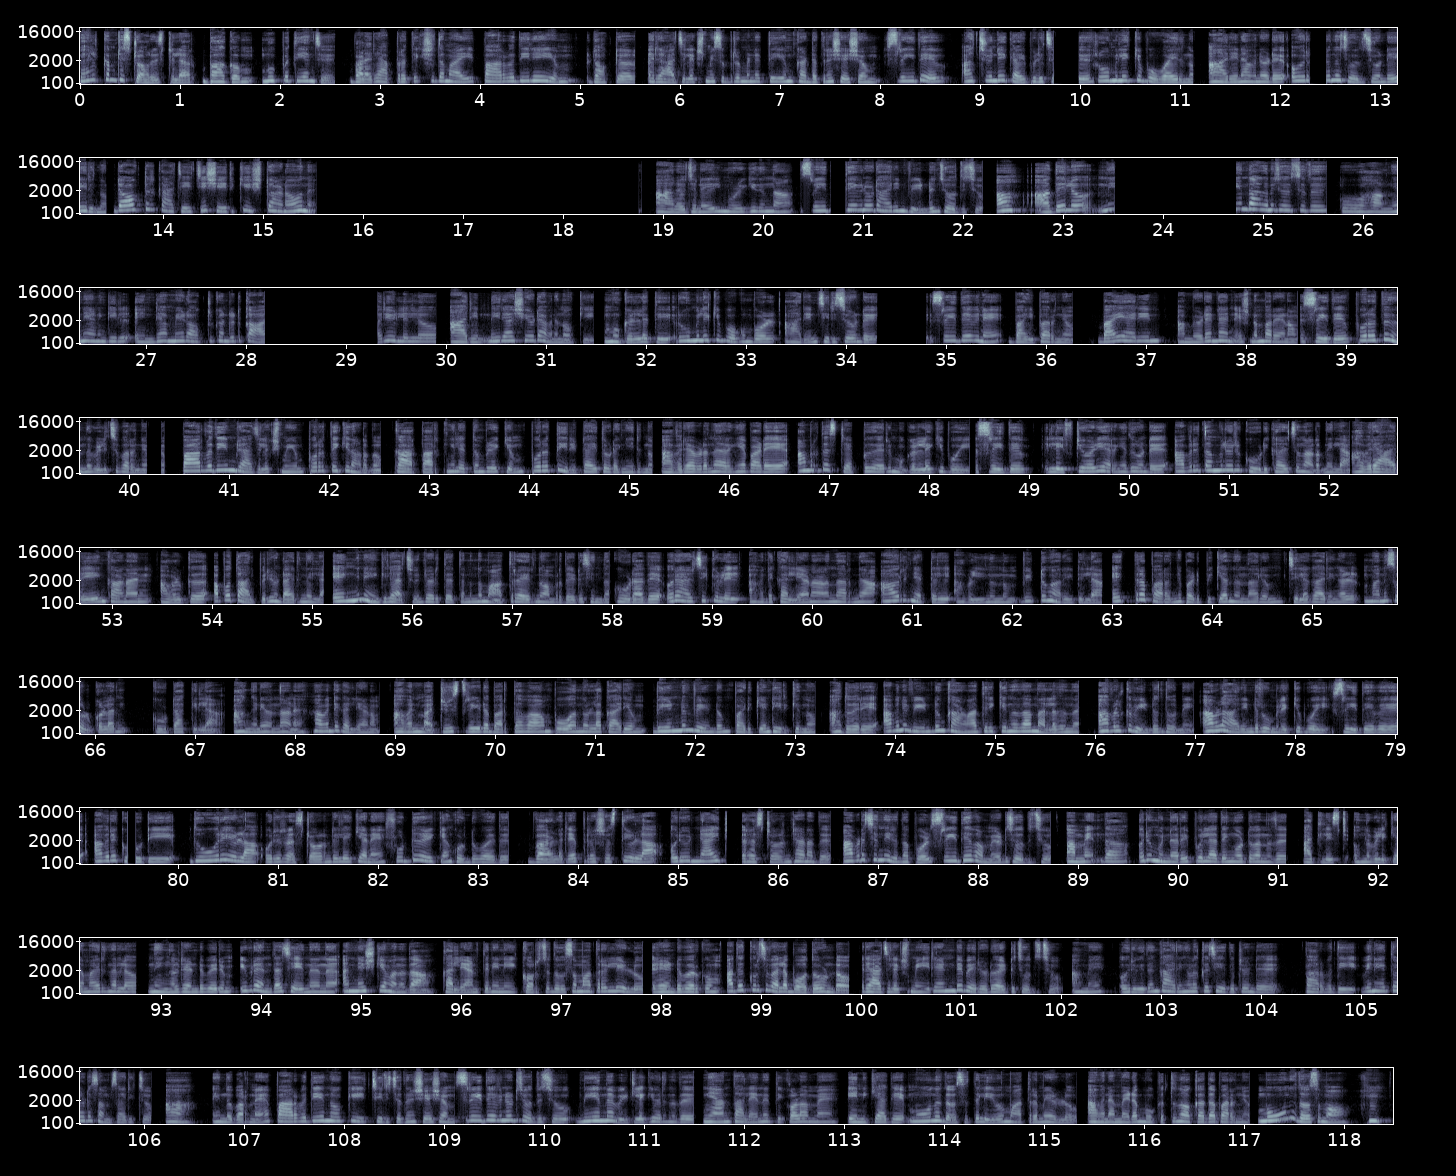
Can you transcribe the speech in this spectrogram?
Welcome to story സ്റ്റിലർ ഭാഗം മുപ്പത്തിയഞ്ച്. വളരെ അപ്രതീക്ഷിതമായി പാർവതിനെയും ഡോക്ടർ രാജലക്ഷ്മി സുബ്രഹ്മണ്യത്തെയും കണ്ടതിനു ശേഷം ശ്രീദേവ് അച്ഛന്റെ കൈപിടിച്ച് റൂമിലേക്ക് പോവായിരുന്നു. ആര്യൻ അവനോട് ഓരോന്ന് ചോദിച്ചുകൊണ്ടേയിരുന്നു. ഡോക്ടർ കാച്ചേച്ചി ശരിക്കും ശരിക്കും ഇഷ്ടാണോന്ന്? ആലോചനയിൽ മുഴുകി നിന്ന ശ്രീദേവിനോട് ആര്യൻ വീണ്ടും ചോദിച്ചു. ആ അതേലോ നീ എന്താ അങ്ങനെ ചോദിച്ചത്? ഓ അങ്ങനെയാണെങ്കിൽ എന്റെ അമ്മയെ ഡോക്ടർ കണ്ടിട്ട് കാര്യമില്ലല്ലോ ആര്യൻ നിരാശയോടെ അവനെ നോക്കി. മുകളിലെത്തി റൂമിലേക്ക് പോകുമ്പോൾ ആര്യൻ ചിരിച്ചുകൊണ്ട് ശ്രീദേവിനെ ബൈ പറഞ്ഞു. ബൈ ആര്യൻ അമ്മയോട് എന്റെ അന്വേഷണം പറയണം. ശ്രീദേവ് പുറത്തു നിന്ന് വിളിച്ചു പറഞ്ഞു. പാർവതിയും രാജലക്ഷ്മിയും പുറത്തേക്ക് നടന്നു. കാർ പാർക്കിങ്ങിൽ എത്തുമ്പോഴേക്കും പുറത്ത് ഇരുട്ടായി തുടങ്ങിയിരുന്നു. അവരവിടെ നിന്ന് ഇറങ്ങിയ പാടെ അമൃത സ്റ്റെപ്പ് കയറി മുകളിലേക്ക് പോയി. ശ്രീദേവ് ലിഫ്റ്റ് വഴി ഇറങ്ങിയതുകൊണ്ട് അവർ തമ്മിൽ ഒരു കൂടിക്കാഴ്ച നടന്നില്ല. അവരാരെയും കാണാൻ അവൾക്ക് അപ്പോൾ താല്പര്യം ഉണ്ടായിരുന്നില്ല. എങ്ങനെയെങ്കിലും അച്ഛന്റെ അടുത്ത് എത്തണമെന്ന് മാത്രമായിരുന്നു അമൃതയുടെ ചിന്ത. കൂടാതെ ഒരാഴ്ചയ്ക്കുള്ളിൽ അവന്റെ കല്യാണമാണെന്ന് അറിഞ്ഞ ആ ഒരു ഞെട്ടൽ അവളിൽ നിന്നും വിട്ടുമാറിയിട്ടില്ല. എത്ര പറഞ്ഞു പഠിപ്പിക്കാൻ നിന്നാലും ചില കാര്യങ്ങൾ മനസ്സ് ഉൾക്കൊള്ളാൻ കൂട്ടാക്കില്ല. അങ്ങനെ ഒന്നാണ് അവന്റെ കല്യാണം. അവൻ മറ്റൊരു സ്ത്രീയുടെ ഭർത്താവാകാൻ പോവാന്നുള്ള കാര്യം വീണ്ടും വീണ്ടും പഠിക്കേണ്ടിയിരിക്കുന്നു. അതുവരെ അവനെ വീണ്ടും കാണാതിരിക്കുന്നതാ നല്ലതെന്ന് അവൾക്ക് വീണ്ടും തോന്നി. അവൾ ആര്യന്റെ റൂമിലേക്ക് പോയി. ശ്രീദേവ് അവരെ കൂട്ടി ദൂരെയുള്ള ഒരു റെസ്റ്റോറന്റിലേക്കാണ് ഫുഡ് കഴിക്കാൻ കൊണ്ടുപോയത്. വളരെ പ്രശസ്തിയുള്ള ഒരു നൈറ്റ് റെസ്റ്റോറന്റ് ആണത് അവിടെ ചെന്നിരുന്നപ്പോൾ ശ്രീദേവ് അമ്മയോട് ചോദിച്ചു അമ്മ എന്താ ഒരു മുന്നറിയിപ്പില്ലാതെ ഇങ്ങോട്ട് വന്നത്? അറ്റ്ലീസ്റ്റ് ഒന്ന് വിളിക്കാമായിരുന്നല്ലോ. നിങ്ങൾ രണ്ടുപേരും ഇവിടെ എന്താ ചെയ്യുന്നതെന്ന് അന്വേഷിക്കാൻ വന്നതാ. കല്യാണത്തിന് ഇനി കുറച്ച് ദിവസം മാത്രമല്ലേ ഉള്ളൂ. രണ്ടുപേർക്കും അതേക്കുറിച്ച് വല്ല ബോധമുണ്ടോ രാജലക്ഷ്മി രണ്ടുപേരോടുമായിട്ട് ചോദിച്ചു. അമ്മേ ഒരുവിധം കാര്യങ്ങളൊക്കെ ചെയ്തിട്ടുണ്ട്. പാർവതി വിനയത്തോടെ സംസാരിച്ചു. ആ എന്ന് പറഞ്ഞ് പാർവതിയെ നോക്കി ചിരിച്ചതിനു ശേഷം ശ്രീദേവിനോട് ചോദിച്ചു നീ എന്നാ വീട്ടിലേക്ക് വരുന്നത്? ഞാൻ തലേന്ന് എത്തിക്കോളാം അമ്മേ. എനിക്കാകെ മൂന്ന് ദിവസത്തെ ലീവ് മാത്രമേ ഉള്ളൂ. അവൻ അമ്മയുടെ മുഖത്ത് നോക്കാതെ പറഞ്ഞു മൂന്ന് ദിവസമോ?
